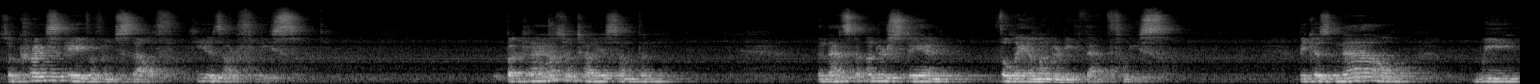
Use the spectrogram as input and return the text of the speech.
So Christ gave of himself. He is our fleece. But can I also tell you something? And that's to understand the lamb underneath that fleece. Because now we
